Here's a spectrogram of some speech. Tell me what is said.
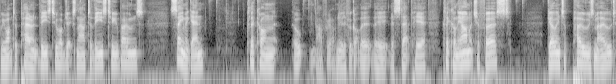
we want to parent these two objects now to these two bones. Same again, click on, oh, I've, I've nearly forgot the, the, the step here. Click on the armature first, go into pose mode,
